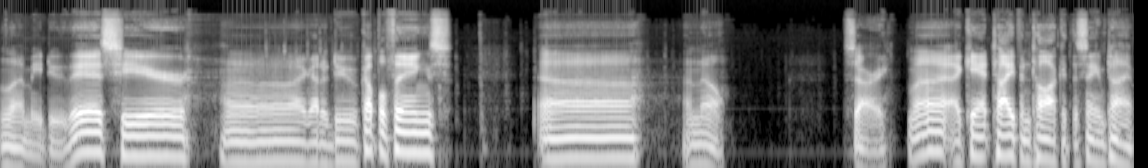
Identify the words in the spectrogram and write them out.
let me do this here. Uh, I got to do a couple things. Uh, no. Sorry. Uh, I can't type and talk at the same time.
